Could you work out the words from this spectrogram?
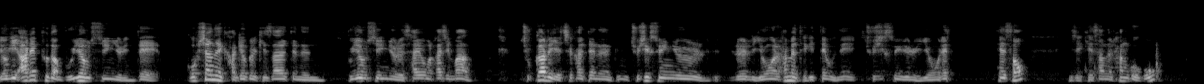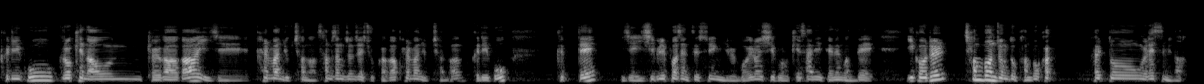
여기 RF가 무위험 수익률인데 옵션의 가격을 계산할 때는 무위험 수익률을 사용을 하지만 주가를 예측할 때는 주식 수익률을 이용을 하면 되기 때문에 주식 수익률을 이용을 해서 이제 계산을 한 거고 그리고 그렇게 나온 결과가 이제 86,000원 삼성전자 주가가 86,000원 그리고 그때 이제 21% 수익률 뭐 이런 식으로 계산이 되는 건데 이거를 1000번 정도 반복 하- 활동을 했습니다.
